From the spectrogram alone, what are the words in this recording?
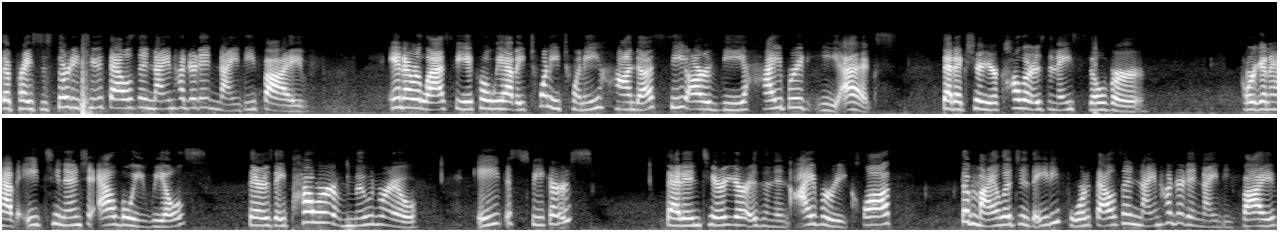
The price is 32,995. And our last vehicle, we have a 2020 Honda CRV Hybrid EX. That exterior color is in a silver. We're going to have 18 inch alloy wheels. There's a power moonroof, eight speakers. That interior is in an ivory cloth. The mileage is 84,995.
